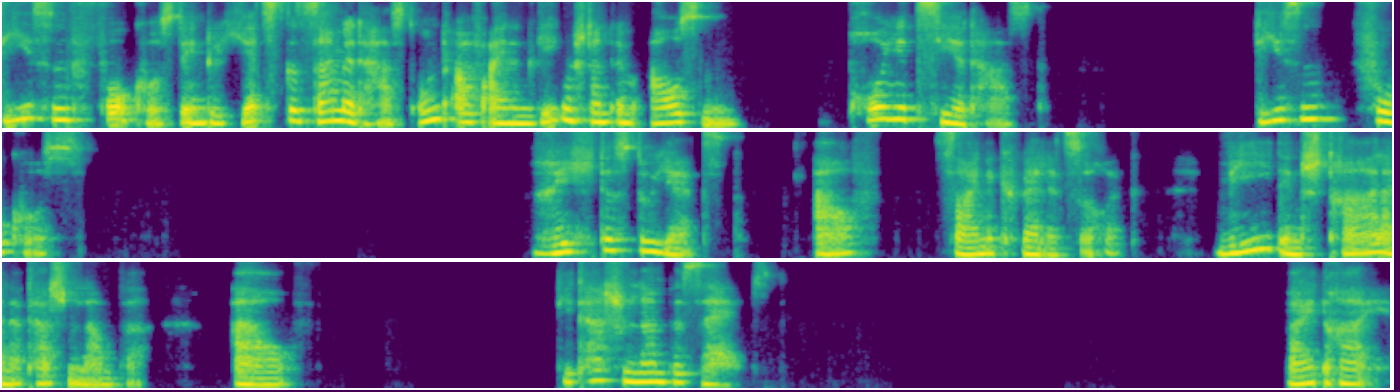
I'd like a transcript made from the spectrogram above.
diesen Fokus, den du jetzt gesammelt hast und auf einen Gegenstand im Außen projiziert hast, diesen Fokus richtest du jetzt auf seine Quelle zurück, wie den Strahl einer Taschenlampe auf die Taschenlampe selbst. Bei drei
